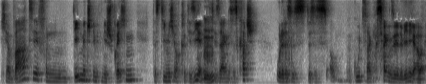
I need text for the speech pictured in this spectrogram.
ich erwarte von den Menschen, die mit mir sprechen, dass die mich auch kritisieren, mhm. dass die sagen, das ist Quatsch oder das ist, das ist oh, gut, sagen, sagen sie wieder weniger, aber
